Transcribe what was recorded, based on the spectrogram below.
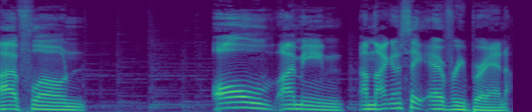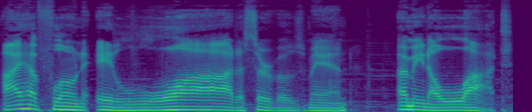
I've flown all, I mean, I'm not going to say every brand. I have flown a lot of servos, man. I mean, a lot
